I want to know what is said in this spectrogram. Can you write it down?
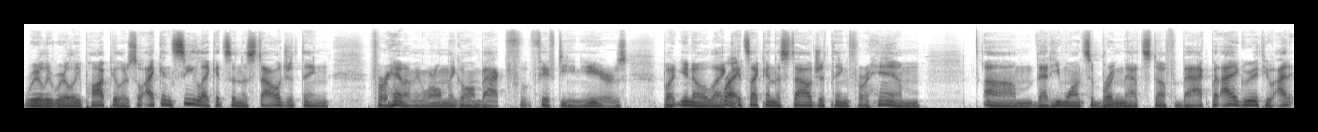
really really popular. So I can see like it's a nostalgia thing for him. I mean, we're only going back 15 years, but you know, like right. it's like a nostalgia thing for him um, that he wants to bring that stuff back. But I agree with you. I,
